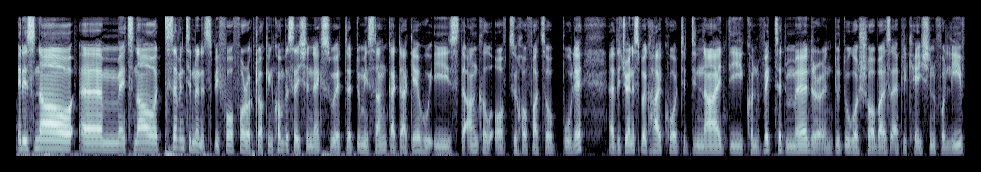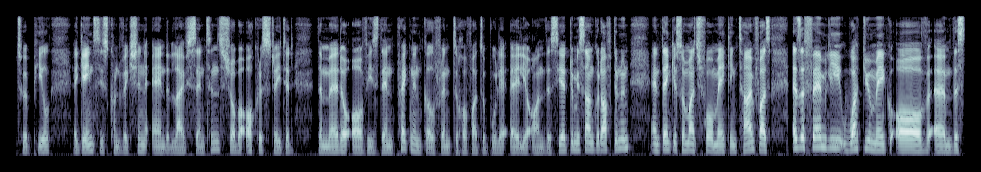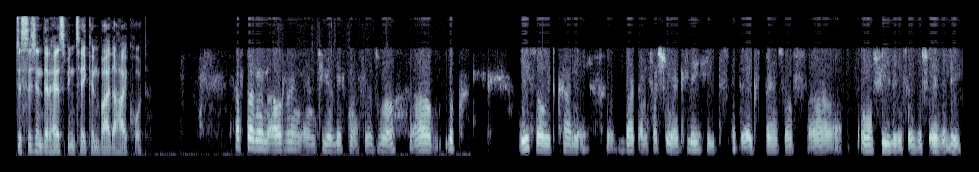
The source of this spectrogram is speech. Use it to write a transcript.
It is now um, it's now 17 minutes before four o'clock. In conversation next with uh, Tumisang Katake, who is the uncle of Tshegofatso Pule. Uh, the Johannesburg High Court denied the convicted murderer Ntuthuko Shoba's application for leave to appeal against his conviction and life sentence. Shoba orchestrated the murder of his then pregnant girlfriend Tshegofatso Pule earlier on this year. Tumisang, good afternoon, and thank you so much for making time for us. As a family, what do you make of um, this decision that has been taken by the High Court? Afternoon, Alvin, and to your listeners as well. Um, look, we saw it coming, but unfortunately, it's at the expense of uh, our feelings as a family.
